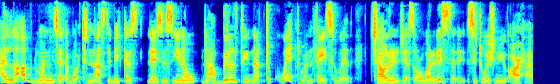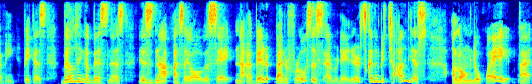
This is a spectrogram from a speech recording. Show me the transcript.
i loved when you said about tenacity because this is you know the ability not to quit when faced with challenges or what it is the situation you are having. Because building a business is not as i always say not a bed, bed of roses every day. There's going to be challenges along the way but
